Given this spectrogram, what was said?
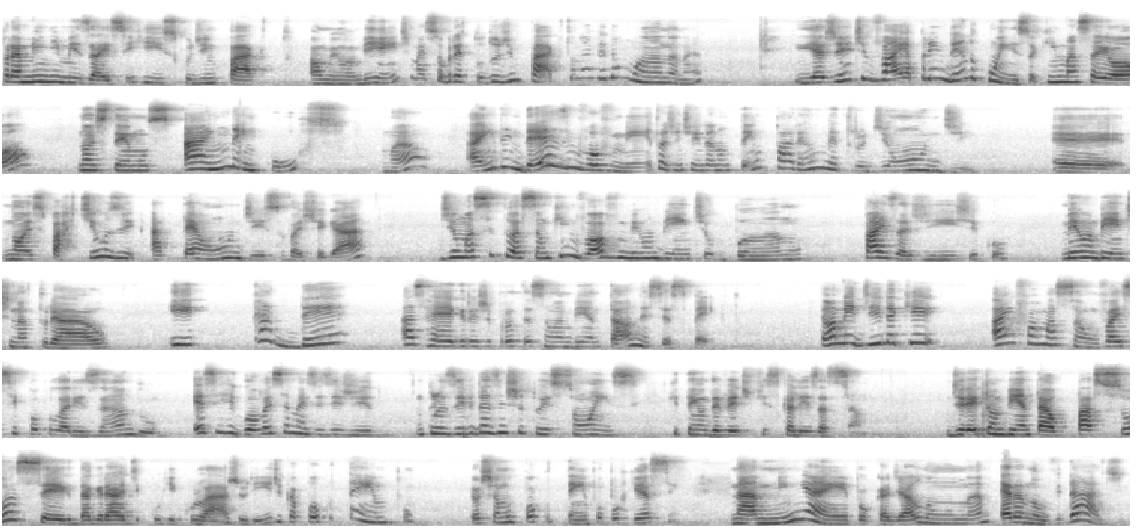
para minimizar esse risco de impacto ao meio ambiente, mas, sobretudo, de impacto na vida humana, né? E a gente vai aprendendo com isso. Aqui em Maceió, nós temos ainda em curso, né? ainda em desenvolvimento, a gente ainda não tem um parâmetro de onde é, nós partimos e até onde isso vai chegar, de uma situação que envolve meio ambiente urbano, paisagístico, meio ambiente natural. E cadê as regras de proteção ambiental nesse aspecto? Então, à medida que a informação vai se popularizando, esse rigor vai ser mais exigido, inclusive das instituições que têm o dever de fiscalização direito ambiental passou a ser da grade curricular jurídica há pouco tempo. Eu chamo pouco tempo porque, assim, na minha época de aluna, era novidade.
